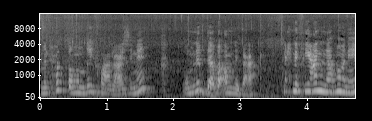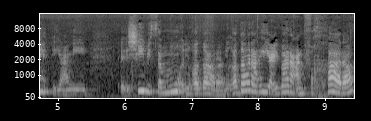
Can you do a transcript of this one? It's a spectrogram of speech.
بنحطه بنضيفه على العجنة وبنبدا بقى بندعك نحن في عنا هون يعني شيء بيسموه الغدارة. الغدارة هي عبارة عن فخارة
